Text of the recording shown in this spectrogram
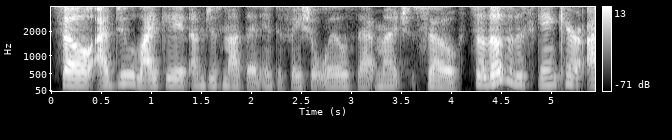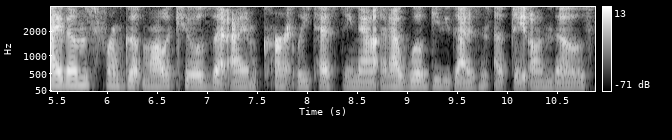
So I do like it. I'm just not that into facial oils that much. So, so those are the skincare items from Good Molecules that I am currently testing out, and I will give you guys an update on those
